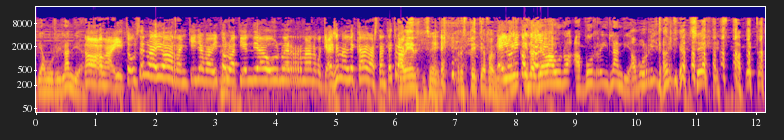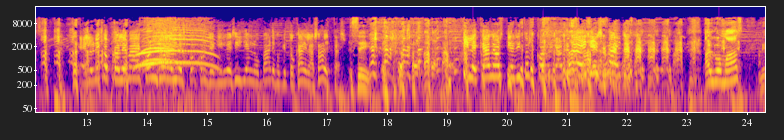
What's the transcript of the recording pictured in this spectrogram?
de Aburrilandia. No, Fabito, usted no ha ido a Barranquilla, Fabito lo atiende a uno, hermano, porque a ese man le cabe bastante trabajo. A ver, respete a Fabián. El único y nos problema- lleva uno a Burrilandia. ¿A Burrilandia? Sí. El único problema con Fabio es con- conseguirle silla en los bares, porque toca de las altas. Sí. Y le quedan los piecitos colgando. ¿Algo más? ¿Le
